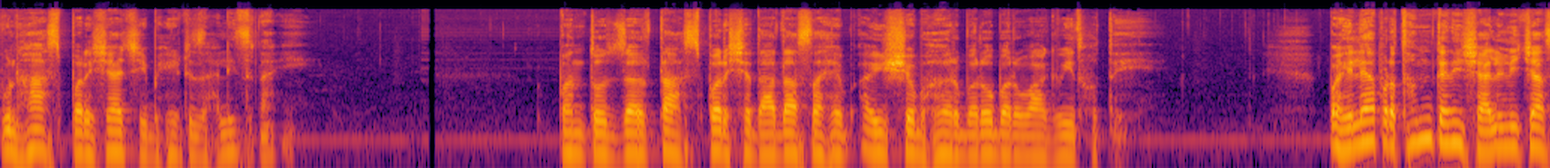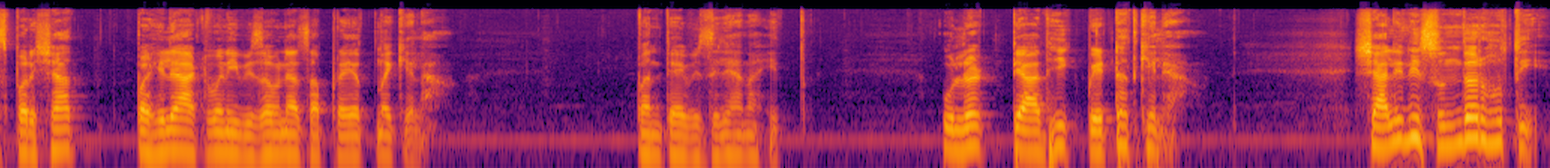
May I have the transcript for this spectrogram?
पुन्हा स्पर्शाची भेट झालीच नाही. पण तो जळता स्पर्श दादासाहेब आयुष्यभर बरोबर वागवीत होते. पहिल्या प्रथम त्यांनी शालिनीच्या स्पर्शात पहिल्या आठवणी विझवण्याचा प्रयत्न केला. पण त्या विझल्या नाहीत. उलट त्या अधिक पेटत गेल्या. शालिनी सुंदर होती.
